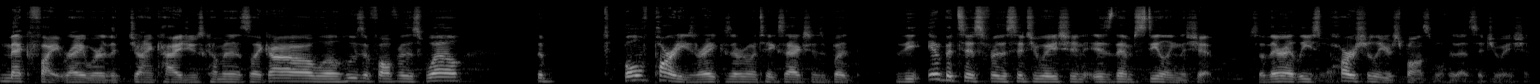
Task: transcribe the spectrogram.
mech fight, right, where the giant kaiju's coming in. It's like, oh well, who's at fault for this? Well, the both parties, right? Because everyone takes actions, but the impetus for the situation is them stealing the ship. So they're at least partially responsible for that situation.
